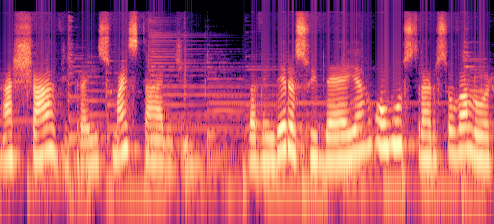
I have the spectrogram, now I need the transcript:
a chave para isso mais tarde, para vender a sua ideia ou mostrar o seu valor.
